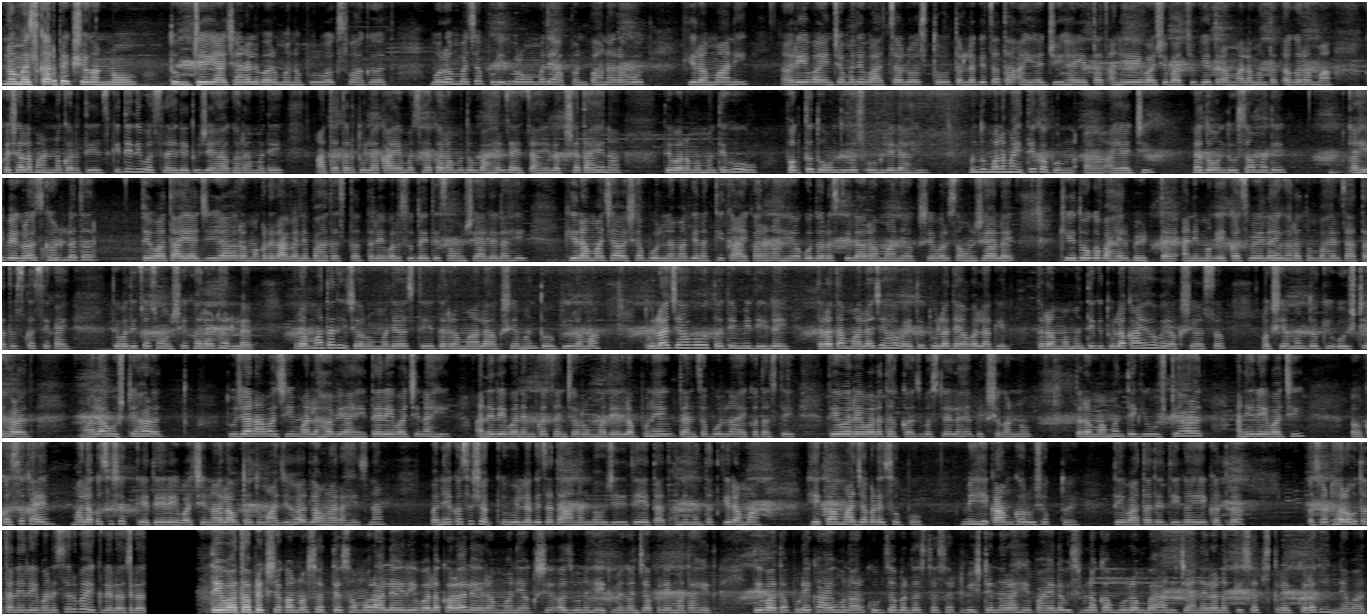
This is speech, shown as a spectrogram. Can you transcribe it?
नमस्कार प्रेक्षकांनो तुमचे या चॅनलवर मनपूर्वक स्वागत. मोरंबाच्या पुढील प्रमामध्ये आपण पाहणार आहोत की रमा आणि रेवा यांच्यामध्ये वाद चालू असतो. तर लगेच आता आई आजी ह्या येतात आणि रेवाची बाजू घेत रम्माला म्हणतात अगं रम्मा कशाला भांडणं करतेस? किती दिवस राहिले तुझे ह्या घरामध्ये? आता तर तुला कायमच ह्या घरामधून बाहेर जायचं आहे लक्षात आहे ना? तेव्हा रमा म्हणते हो फक्त दोन दिवस उरलेले आहे. पण तुम्हाला माहिती आहे का पूर्ण आई आजी? ह्या दोन दिवसामध्ये काही वेगळंच घडलं तर? तेव्हा तायाजी ह्या रमाकडे रागाने पाहत असतात. तर रेवालासुद्धा इथे संशय आलेला आहे की रमाच्या अशा बोलण्यामागे नक्की काय कारण आहे? अगोदरच तिला रमा आणि अक्षयवर संशय आलाय की हे दोघं बाहेर भेटत आहे आणि मग एकाच वेळेला हे घरातून बाहेर जातातच कसे काय? तेव्हा तिचा संशय खरा ठरला आहे रमा तर तिच्या रूममध्ये असते. तर रमाला अक्षय म्हणतो की रमा तुला जे हवं होतं ते मी दिलं आहे तर आता मला जे हवं आहे ते तुला द्यावं लागेल. तर रमा म्हणते की तुला काय हवं आहे अक्षय असं? अक्षय म्हणतो की उष्टी हळद. मला उष्टी हळद तुझ्या नावाची मला हवी आहे त्या रेवाची नाही. आणि रेवा नेमकंच त्यांच्या रूममध्ये लपून हे त्यांचं बोलणं ऐकत असते. तेव्हा रेवाला धक्काच बसलेला आहे प्रेक्षकांनो. तर अम्मा म्हणते की उष्टी हळद आणि रेवाची कसं काय? मला कसं शक्य आहे ते? रेवाची न लावता तू माझी हळद लावणार आहेस ना? पण हे कसं शक्य होईल? लगेच आता आनंद भाऊजी तिथे येतात आणि म्हणतात की रमा हे काम माझ्याकडे सोपव मी हे काम करू शकतोय. तेव्हा आता ते तिघंही एकत्र असं ठरवतात आणि रेवाने सर्व ऐकलेलं असलं तेव्हा आता प्रेक्षकांना सत्य समोर आलंय रेवाला कळालंय रम्मा आणि अक्षय अजूनही एकमेकांच्या प्रेमात आहेत. तेव्हा आता पुढे काय होणार? खूप जबरदस्त असा ट्विस्ट येणार आहे. पाहायला विसरू नका मुरंबा आणि चॅनलला नक्की सबस्क्राईब करा. धन्यवाद.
